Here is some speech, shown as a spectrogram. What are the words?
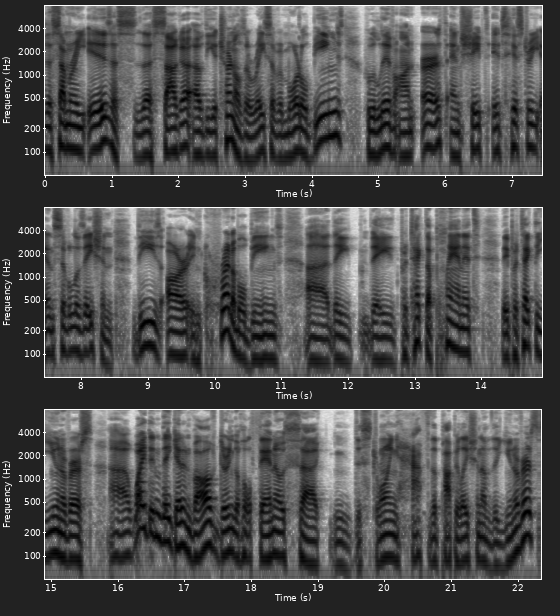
the summary is a, the saga of the Eternals, a race of immortal beings who live on Earth and shaped its history and civilization. These are incredible beings. Uh, they they protect the planet. They protect the universe. Uh, why didn't they get involved during the whole Thanos uh, destroying half the population of the universe?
